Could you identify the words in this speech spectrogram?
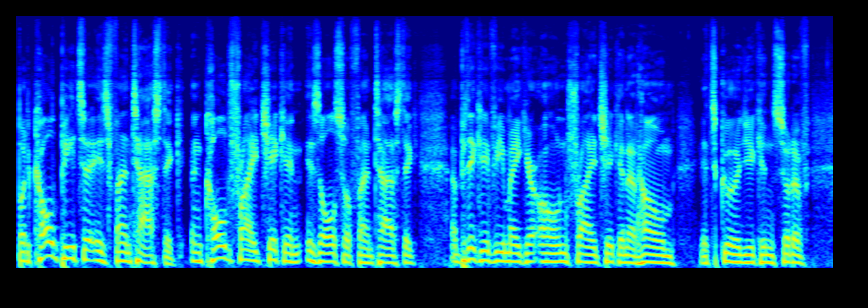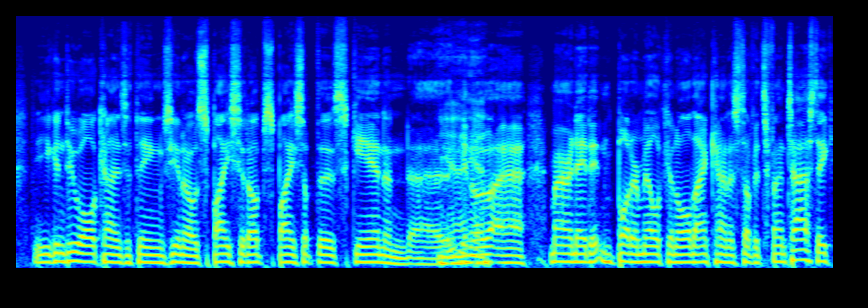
But cold pizza is fantastic, and cold fried chicken is also fantastic. And particularly if you make your own fried chicken at home, it's good. You can sort of you can do all kinds of things. You know, spice it up, spice up the skin, and uh, Yeah, you know, yeah. uh, marinate it in buttermilk and all that kind of stuff. It's fantastic.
